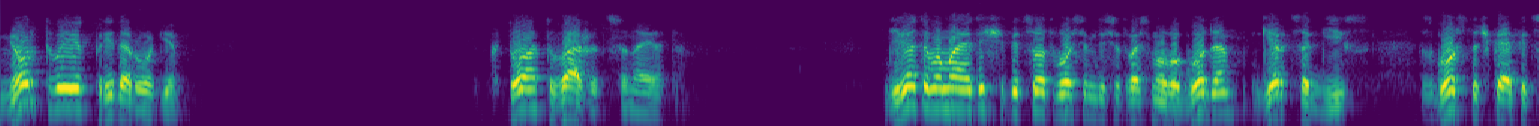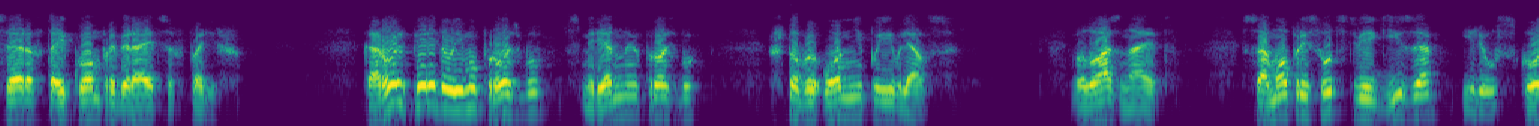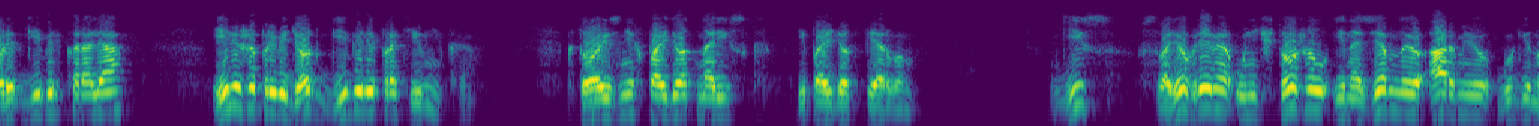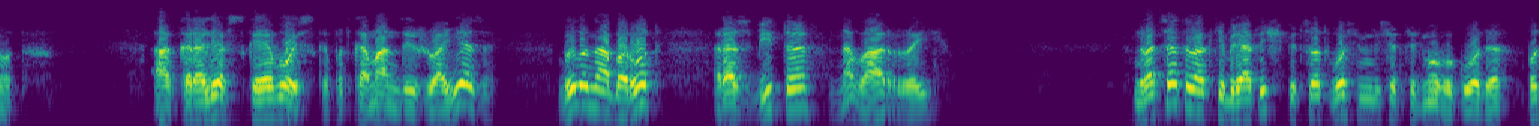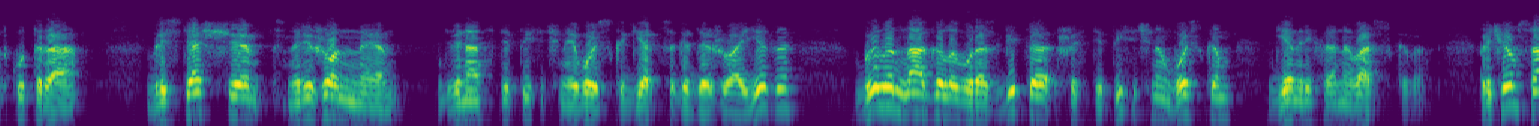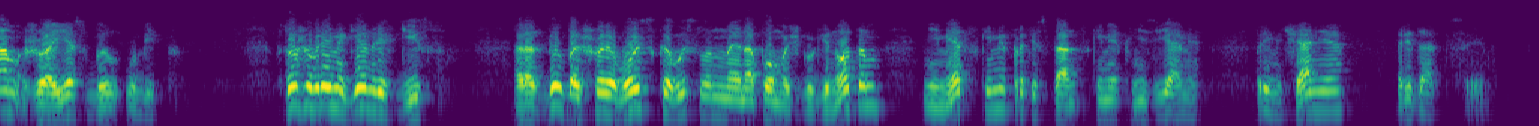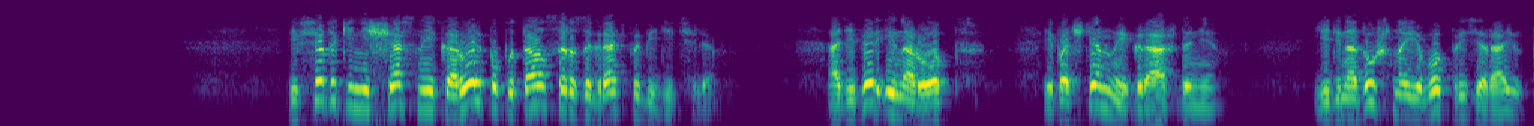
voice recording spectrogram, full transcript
Мертвые при дороге. Кто отважится на это? 9 мая 1588 года герцог Гис с горсточкой офицеров тайком пробирается в Париж. Король передал ему просьбу, смиренную просьбу, чтобы он не появлялся. Валуа знает, само присутствие Гиза или ускорит гибель короля, или же приведет к гибели противника. Кто из них пойдет на риск и пойдет первым? Гиз в свое время уничтожил иноземную армию гугенотов, а королевское войско под командой Жуаеза было, наоборот, разбито Наваррой. 20 октября 1587 года под Кутра блестяще снаряженное 12-тысячное войско герцога де Жуаеза было на голову разбито шеститысячным войском Генриха Наварского, причем сам Жуаес был убит. В то же время Генрих Гис разбил большое войско, высланное на помощь гугенотам немецкими протестантскими князьями. Примечание редакции. И все-таки несчастный король попытался разыграть победителя. А теперь и народ, и почтенные граждане единодушно его презирают.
